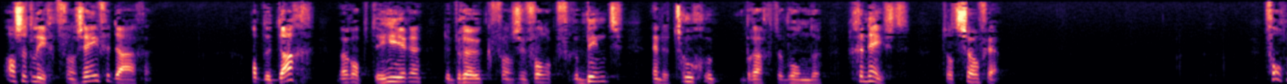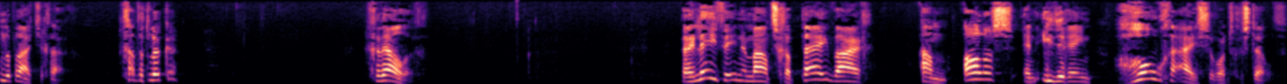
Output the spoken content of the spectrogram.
als het licht van zeven dagen. Op de dag waarop de Heere de breuk van zijn volk verbindt en de toegebrachte wonden geneest. Tot zover. Volgende plaatje graag. Gaat het lukken? Geweldig. Wij leven in een maatschappij waar aan alles en iedereen hoge eisen wordt gesteld.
